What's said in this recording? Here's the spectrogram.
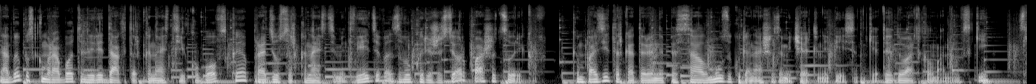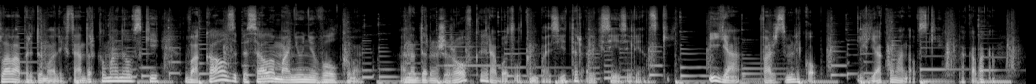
Над выпуском работали редакторка Настя Якубовская, продюсерка Настя Медведева, звукорежиссер Паша Цуриков. Композитор, который написал музыку для нашей замечательной песенки, это Эдуард Колмановский. Слова придумал Александр Колмановский. Вокал записала Манюня Волкова. А над аранжировкой работал композитор Алексей Зеленский. И я, ваш землекоп, Илья Колмановский. Пока-пока.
